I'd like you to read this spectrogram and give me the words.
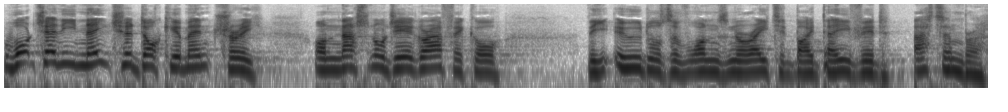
Watch any nature documentary on National Geographic or the oodles of ones narrated by David Attenborough.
